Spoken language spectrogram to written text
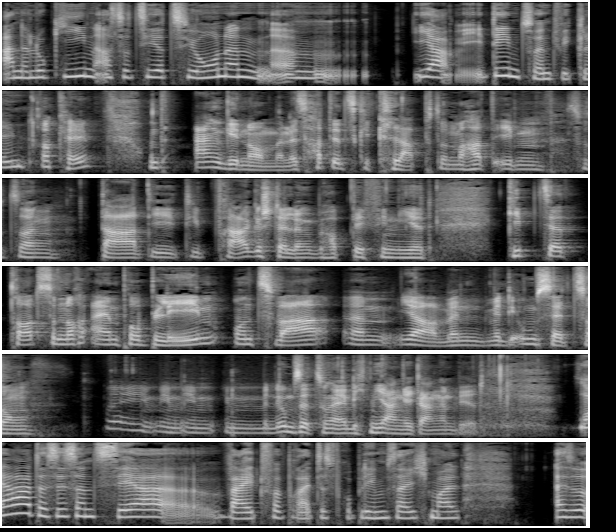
Analogien, Assoziationen, ja, Ideen zu entwickeln. Okay. Und angenommen, es hat jetzt geklappt und man hat eben sozusagen da die, die Fragestellung überhaupt definiert, gibt es ja trotzdem noch ein Problem und zwar, ähm, ja, wenn, wenn die Umsetzung, im, im, im, wenn die Umsetzung eigentlich nie angegangen wird. Ja, das ist ein sehr weit verbreitetes Problem, sage ich mal. Also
